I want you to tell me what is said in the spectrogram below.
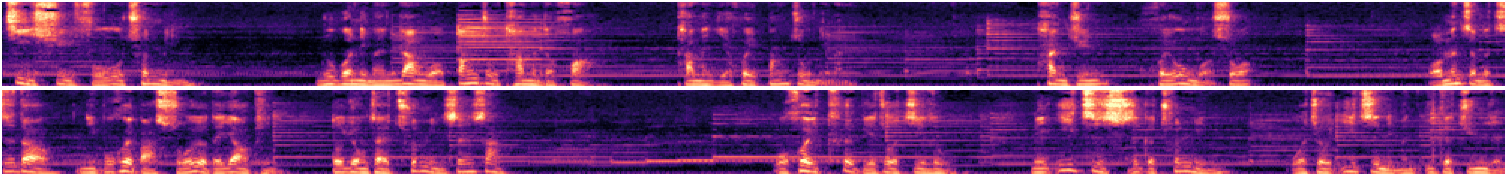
继续服务村民。如果你们让我帮助他们的话，他们也会帮助你们。叛军回问我说：“我们怎么知道你不会把所有的药品都用在村民身上？”我会特别做记录，每医治十个村民，我就医治你们一个军人。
